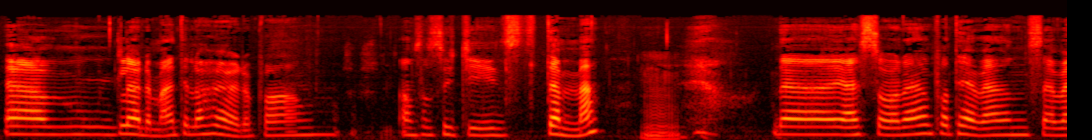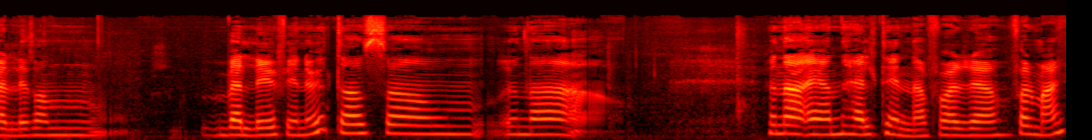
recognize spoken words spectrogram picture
Jeg gleder meg til å høre på Aung San Suu Kyis stemme. Mm. Det, jeg så det på TV. Hun ser veldig sånn veldig fin ut. Altså, hun er Hun er en heltinne for, for meg.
